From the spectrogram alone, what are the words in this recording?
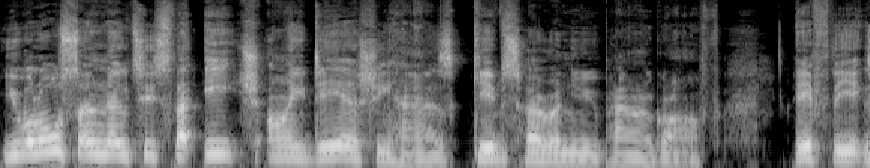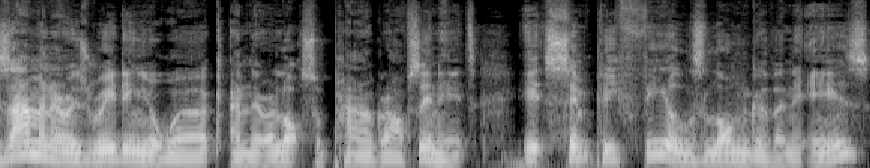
You will also notice that each idea she has gives her a new paragraph. If the examiner is reading your work and there are lots of paragraphs in it, it simply feels longer than it is,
